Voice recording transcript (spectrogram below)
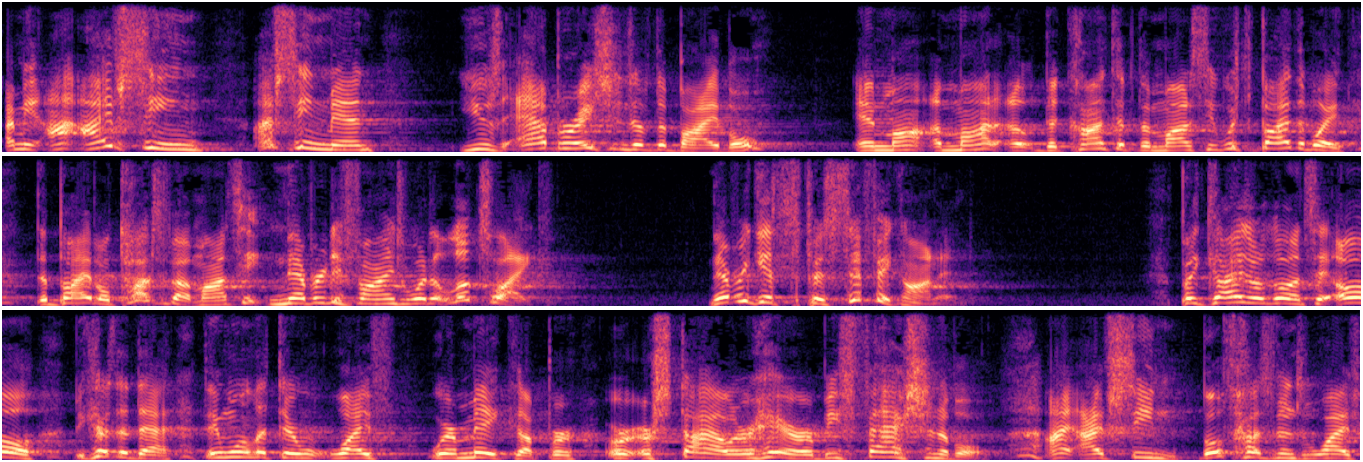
I mean, I, have seen, I've seen men use aberrations of the Bible and mo- mo- uh, the concept of modesty, which, by the way, the Bible talks about modesty, never defines what it looks like, never gets specific on it. But guys will go and say, oh, because of that, they won't let their wife wear makeup or, or, or style her hair or be fashionable. I, have seen both husbands and wives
